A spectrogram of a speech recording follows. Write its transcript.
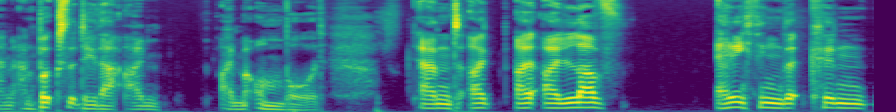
And and books that do that, I'm I'm on board. And I, I, I love anything that can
